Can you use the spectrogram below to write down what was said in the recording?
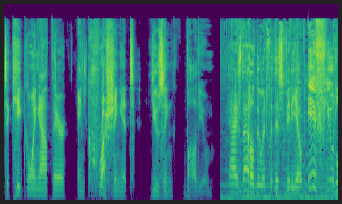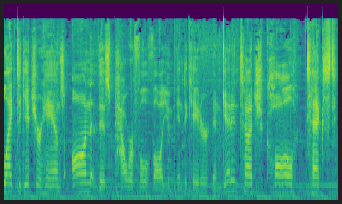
to keep going out there and crushing it using volume. Guys, that'll do it for this video. If you'd like to get your hands on this powerful volume indicator, then get in touch, call, text,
